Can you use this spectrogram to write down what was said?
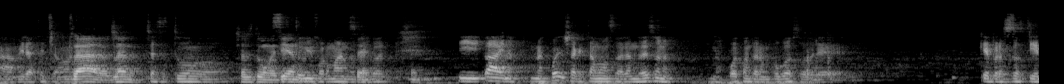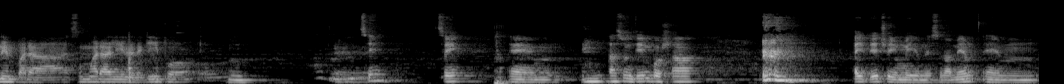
ah, mira este chabón. Claro, claro. Ya se estuvo, ya se estuvo metiendo. Se estuvo informando. Y, ah, no, ya que estamos hablando de eso, ¿nos, ¿nos puedes contar un poco sobre qué procesos tienen para sumar a alguien al equipo? Mm. Eh, sí, sí. Em, hace un tiempo ya, hay, de hecho hay un medio de eso también, em,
